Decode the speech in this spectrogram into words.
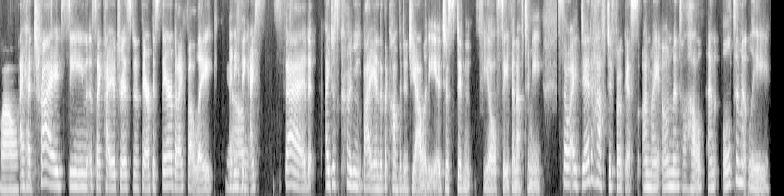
Wow. I had tried seeing a psychiatrist and a therapist there, but I felt like Yeah. anything I said, I just couldn't buy into the confidentiality. It just didn't feel safe enough to me. So I did have to focus on my own mental health. And ultimately,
